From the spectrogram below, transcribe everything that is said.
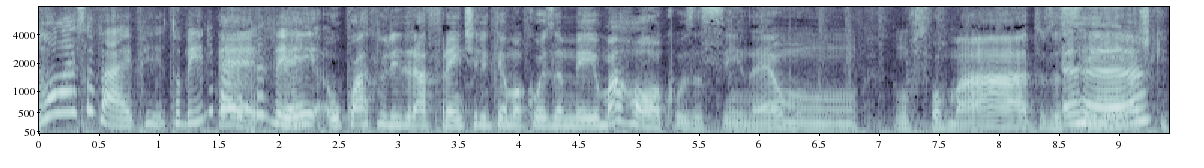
rolar essa vibe. Eu tô bem animada É, pra ver. tem, o quarto do líder à frente, ele tem uma coisa meio Marrocos, assim, né? Um- uns formatos, assim. Aham. Eu, acho que,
